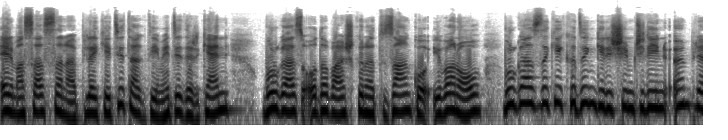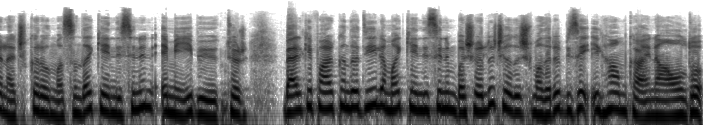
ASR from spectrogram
Elmas Aslan'a plaketi takdim edilirken Burgaz Oda Başkanı Tızanko Ivanov, Burgaz'daki kadın girişimciliğin ön plana çıkarılmasında kendisinin emeği büyüktür. Belki farkında değil ama kendisinin başarılı çalışmaları bize ilham kaynağı oldu.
